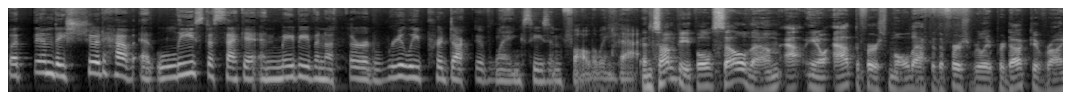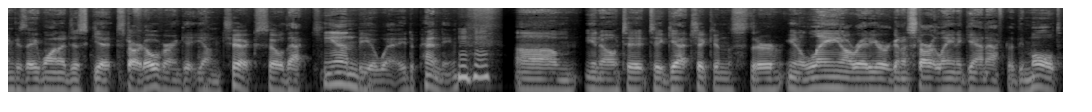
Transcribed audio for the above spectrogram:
but then they should have at least a second and maybe even a third really productive laying season following that. And some people sell them at, you know at the first molt after the first really productive run because they want to just get start over and get young chicks. So that can be a way, depending, mm-hmm. um, you know, to to get chickens that are you know laying already or going to start laying again after the molt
